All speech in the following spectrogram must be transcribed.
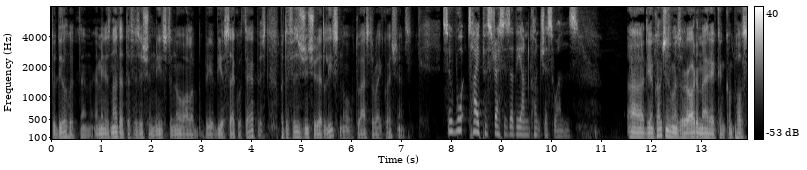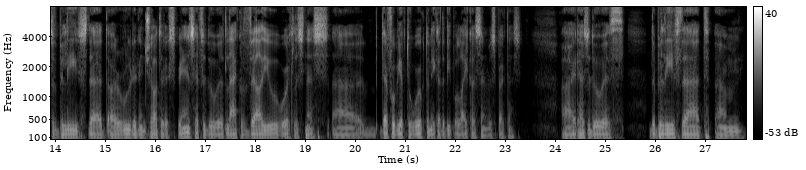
to deal with them. I mean, it's not that the physician needs to know all of, be, be a psychotherapist, but the physician should at least know to ask the right questions. So, what type of stresses are the unconscious ones? Uh, the unconscious ones are automatic and compulsive beliefs that are rooted in childhood experience, have to do with lack of value, worthlessness. Uh, therefore, we have to work to make other people like us and respect us. Uh, it has to do with the belief that um,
